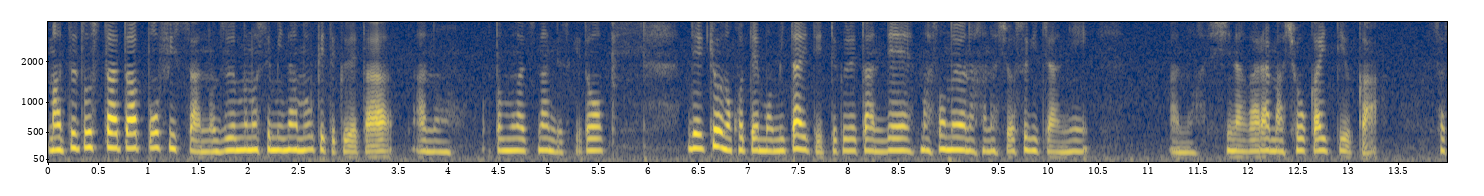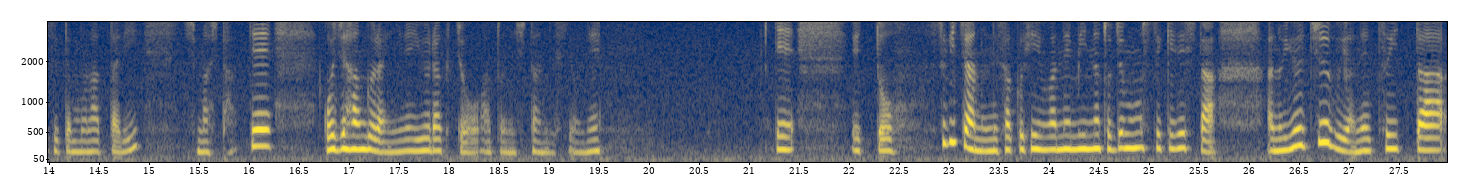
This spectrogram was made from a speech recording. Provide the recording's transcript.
松戸スタートアップオフィスさんの Zoom のセミナーも受けてくれたあの友達なんですけどで今日の個展も見たいって言ってくれたんで、まあ、そのような話をスギちゃんにあのしながら、まあ、紹介っていうかさせてもらったりしました。で5時半ぐらいにね有楽町を後にしたんですよね。でえっとスギちゃんのね作品はねみんなとても素敵でした。あの YouTube やね Twitter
